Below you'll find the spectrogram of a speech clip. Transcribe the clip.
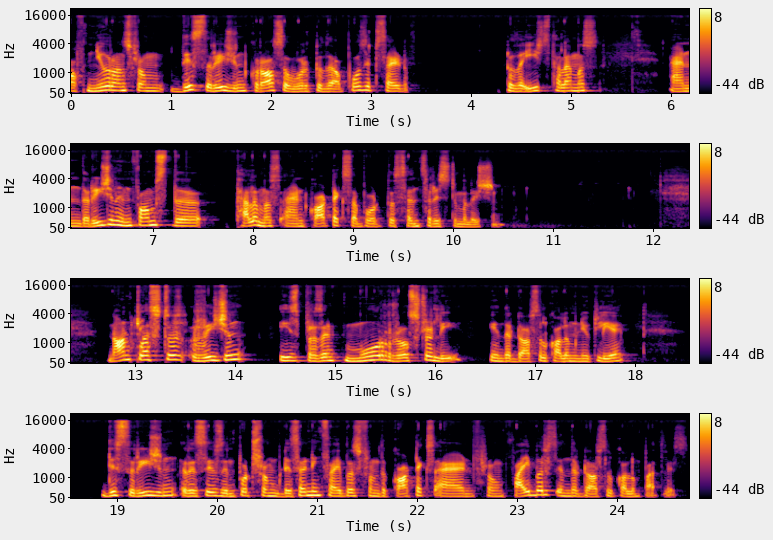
of neurons from this region cross over to the opposite side to the east thalamus and the region informs the thalamus and cortex about the sensory stimulation. Non-cluster region is present more rostrally in the dorsal column nuclei. This region receives input from descending fibers from the cortex and from fibers in the dorsal column pathways.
